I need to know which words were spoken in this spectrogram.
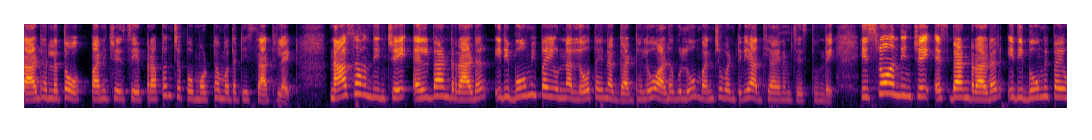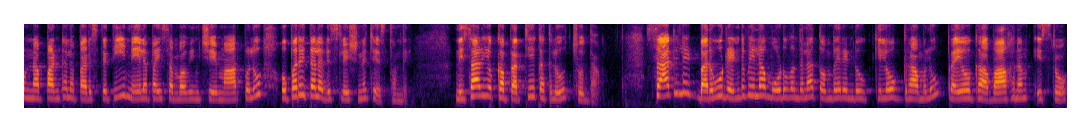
రాడర్లతో పనిచేసే ప్రపంచపు మొట్టమొదటి శాటిలైట్. నాసా అందించే ఎల్ బ్యాండ్ రాడర్ ఇది భూమిపై ఉన్న లోతైన గడ్డలు అడవులు మంచు వంటివి అధ్యయనం చేస్తుంది. ఇస్రో అందించే ఎస్ బ్యాండ్ రాడర్ ఇది భూమిపై ఉన్న పంటల పరిస్థితి నేలపై సంభవించే మార్పులు ఉపరితల విశ్లేషణ చేస్తుంది. నిసార్ యొక్క ప్రత్యేకతలు చూద్దాం. శాటిలైట్ బరువు రెండు వేల మూడు వందల తొంభై రెండు కిలోగ్రాములు ప్రయోగ వాహనం ఇస్రో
